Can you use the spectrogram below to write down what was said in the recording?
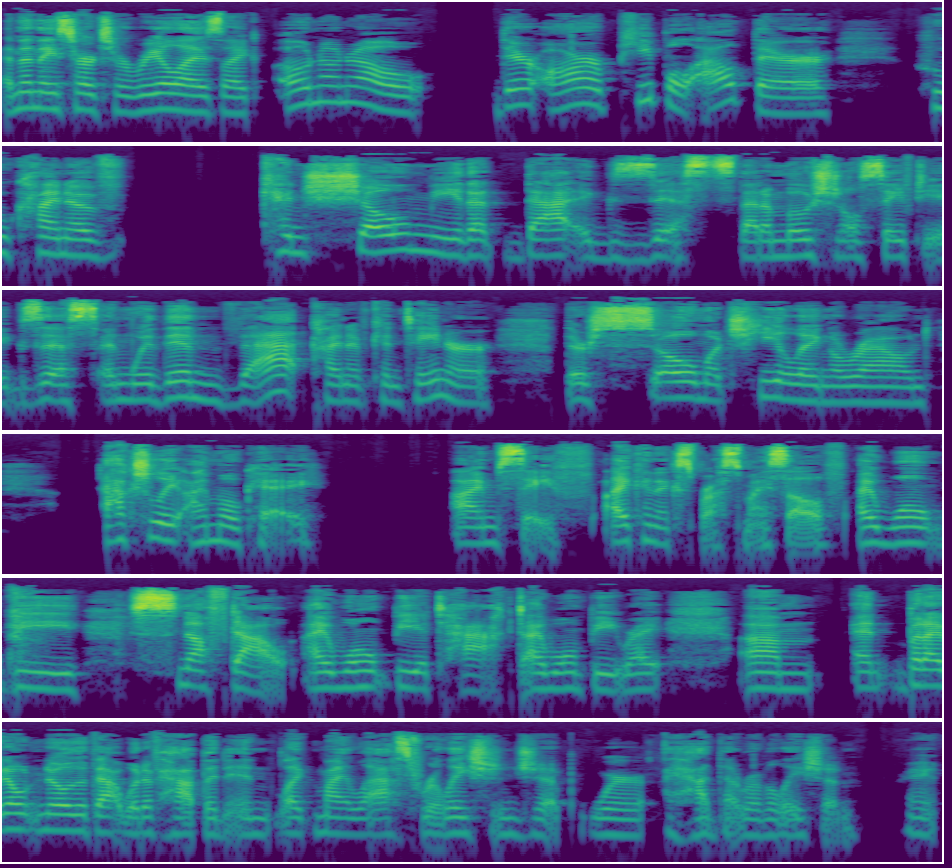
And then they start to realize, like, oh, no, no, there are people out there who kind of can show me that that exists, that emotional safety exists. And within that kind of container, there's so much healing around actually, I'm okay. I'm safe. I can express myself. I won't be snuffed out. I won't be attacked. I won't be right. Um, and, but I don't know that that would have happened in like my last relationship where I had that revelation. Right.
